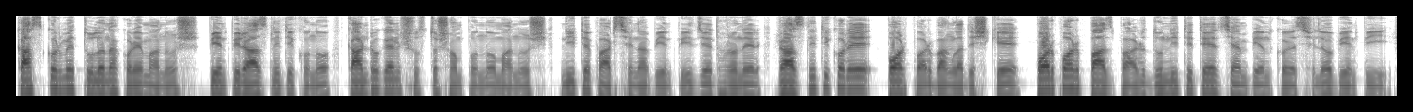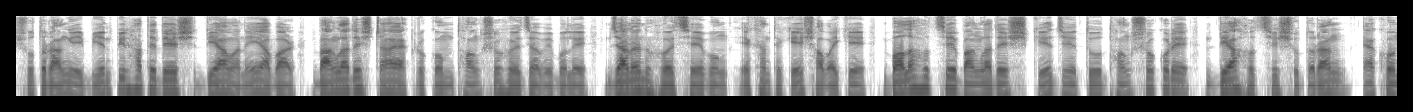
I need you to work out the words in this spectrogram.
কাজকর্মের তুলনা করে মানুষ, বিএনপি রাজনীতি কোনো কাণ্ডজ্ঞান, সুস্থ সম্পন্ন মানুষ নিতে পারছে না বিএনপি। যে ধরনের রাজনীতি করে পরপর বাংলাদেশকে পরপর পাঁচবার দুর্নীতিতে চ্যাম্পিয়ন করেছিল বিএনপি। সুতরাং এই বিএনপির হাতে দেশ দেয়া মানে আবার বাংলাদেশটা একরকম ধ্বংস হয়ে যাবে বলে জানানো হয়েছে এবং এখান থেকে সবাইকে বলা হচ্ছে বাংলাদেশকে যেহেতু ধ্বংস করে দেয়া হচ্ছে সুতরাং এখন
